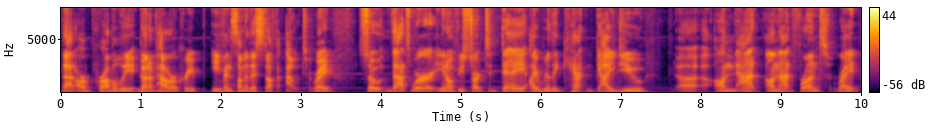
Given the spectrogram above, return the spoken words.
that are probably going to power creep even some of this stuff out right? So that's where you know if you start today I really can't guide you uh, on that on that front right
